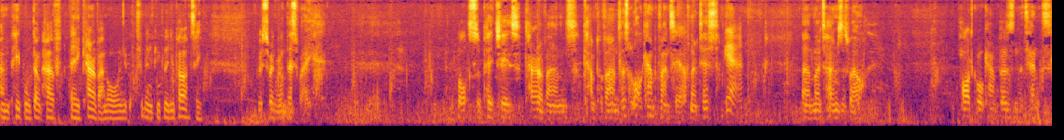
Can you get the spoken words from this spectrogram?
and people don't have a caravan or you've got too many people in your party. We swing around this way. Lots of pitches, caravans, camper vans. There's a lot of camper vans here, I've noticed. Yeah. Uh, motorhomes as well. Hardcore campers in the tents.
